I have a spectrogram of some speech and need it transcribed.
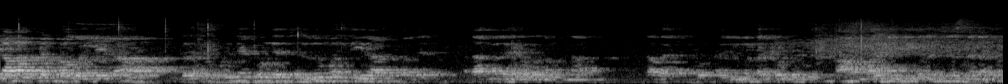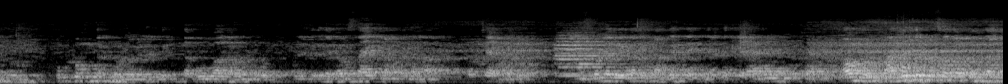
ಕುಯ್ಯ ಮರೋ ಕೂಲಿ ಕುಂದಿ ಮುಂದೆ ಚೆಲ್ಲು ಮಂದಿರ ಅಂತಂದೆ ಅದಾದ್ಮೇಲೆ ಅವರು ರಾಧಾಕೃಷ್ಣ ಕರ್ಕೊಂಡು ಆ ಮಾಲಿನ್ಯ ಕರ್ಕೊಂಡು ಹುಕ್ಕುಂ ಕರ್ಕೊಂಡು ತಿರುಗ್ತಾ ಭೂಭಾಗ ಬಂದು ತಿರುಗಿದ ವ್ಯವಸಾಯ ಕ್ರಮಗಳನ್ನು ಪರಿಚಯ ಮಾಡಿ. ಇಸ್ಕೊಳ್ಳಬೇಕಾದಂಥ ಸಾಧ್ಯತೆ ಇದೆ. ಅದಕ್ಕೆ ಅವರು ರಾಜೇಂದ್ರ ಪ್ರಸಾದ್ ಅವರು ಬಂದಾಗ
